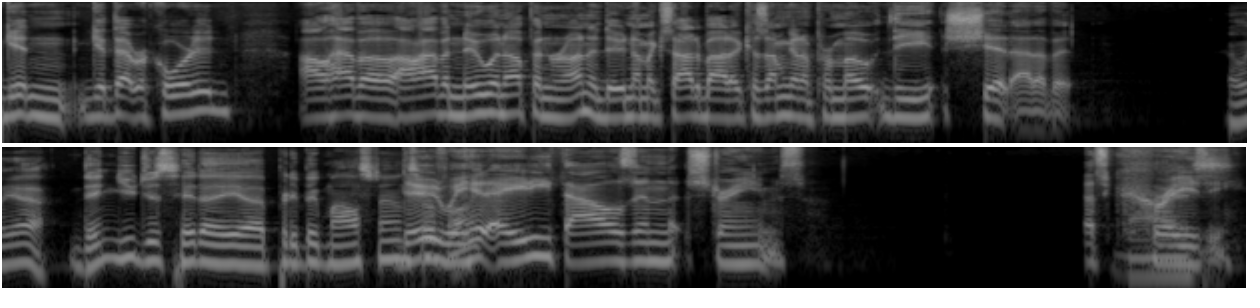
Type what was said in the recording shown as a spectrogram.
getting get that recorded, I'll have a I'll have a new one up and running, dude. And I'm excited about it because I'm gonna promote the shit out of it, Hell yeah! Didn't you just hit a uh, pretty big milestone? so dude. we far? hit eighty thousand streams. That's crazy.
